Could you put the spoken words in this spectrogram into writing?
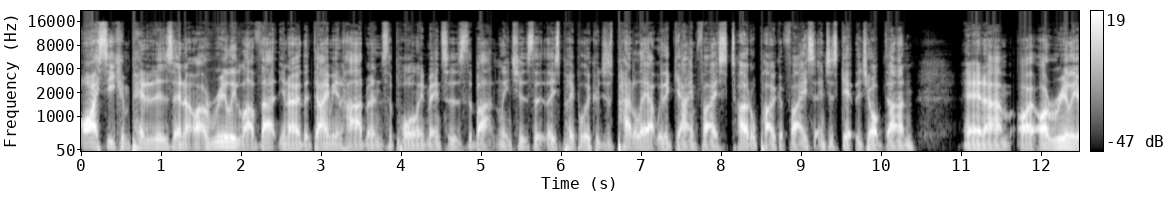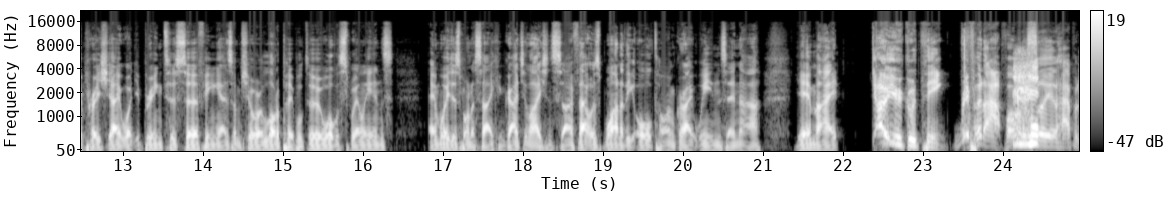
icy competitors, and I, I really love that. You know, the Damien Hardmans, the Pauline Menczers, the Barton Lynches, the, these people who could just paddle out with a game face, total poker face, and just get the job done. And um, I, I really appreciate what you bring to surfing, as I'm sure a lot of people do, all the Swellians. And we just want to say congratulations, So if That was one of the all time great wins. And uh, yeah, mate, go you good thing. Rip it up. I want to see it happen.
